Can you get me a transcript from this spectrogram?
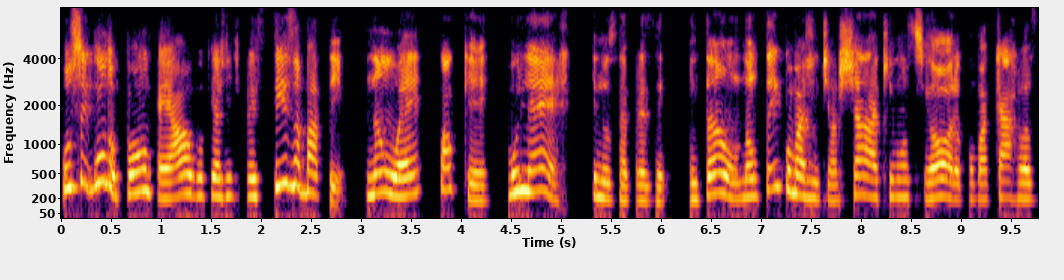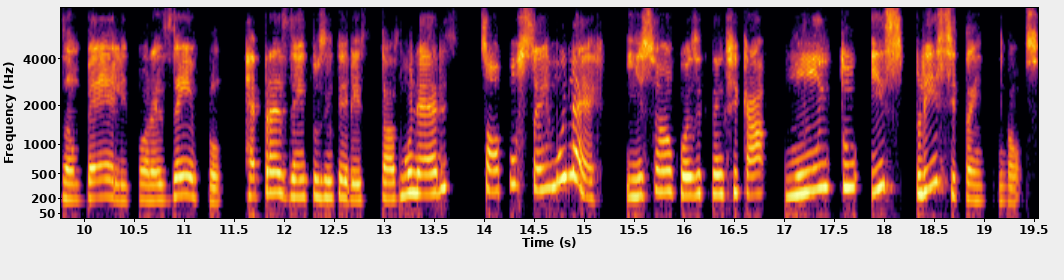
O segundo ponto é algo que a gente precisa bater. Não é qualquer mulher que nos representa. Então, não tem como a gente achar que uma senhora como a Carla Zambelli, por exemplo, representa os interesses das mulheres só por ser mulher. E isso é uma coisa que tem que ficar muito explícita entre nós,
